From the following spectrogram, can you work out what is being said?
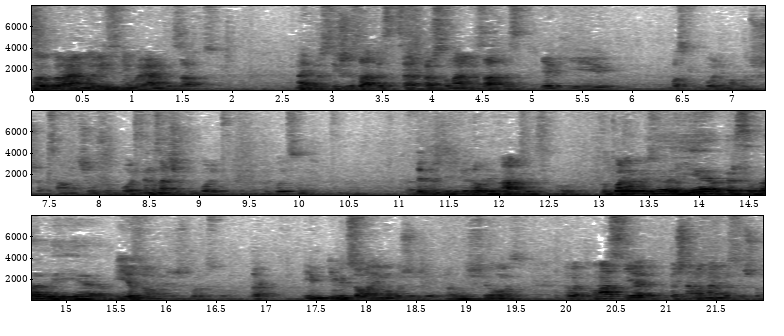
ми обираємо різні варіанти захисту. Найпростіший захист це персональний захист, як і в баскетболі, мабуть, що так само, чи у футболі. Я не знаю, чи в футболі практикується. Футболі Є персональний, є. І є зона. Так? І, і міксований, мабуть, ж є. У нас є, почнемо з найпростішого.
